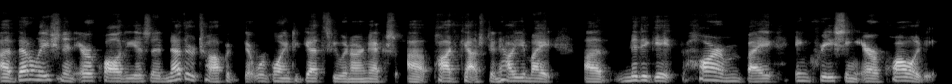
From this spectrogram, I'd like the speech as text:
uh, ventilation and air quality is another topic that we're going to get to in our next uh, podcast and how you might uh, mitigate harm by increasing air quality.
